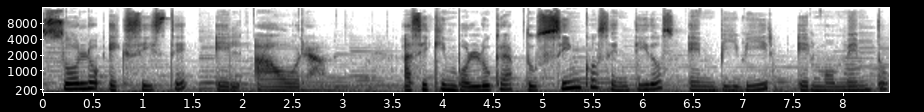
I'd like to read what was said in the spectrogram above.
Solo existe el ahora. Así que involucra tus cinco sentidos en vivir el momento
